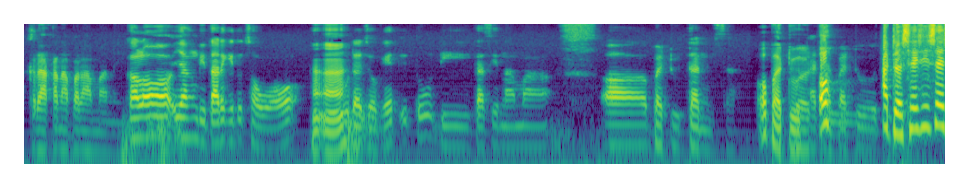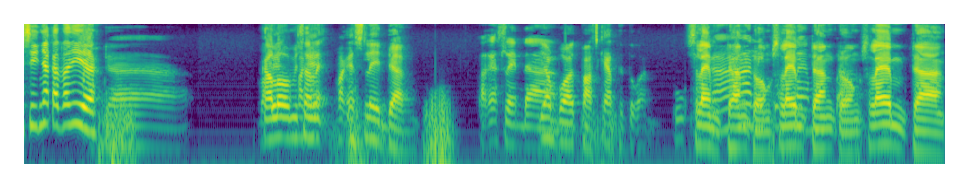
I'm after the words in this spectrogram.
Gerakan apa namanya? Kalau yang ditarik itu cowok, Heeh. udah joget itu dikasih nama eh, badudan bisa. Oh, badut. Ada Oh, badut. ada sesi-sesinya katanya ya? Ada Kalau misalnya pakai selendang pakai selendang. yang buat basket itu kan. slam dunk Bukan, dong, slam slam dunk dong, slam dunk.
